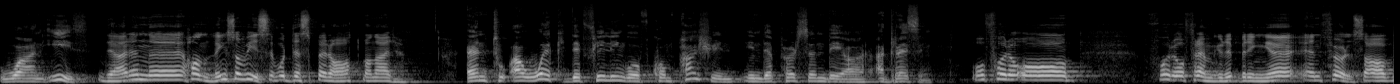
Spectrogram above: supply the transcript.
one is. Det er en uh, handling som viser hvor desperat man er. And to awake the feeling of compassion in the person they are addressing. Og for å, for å frembringe en følelse av,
